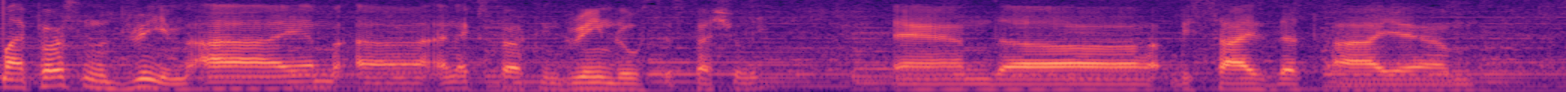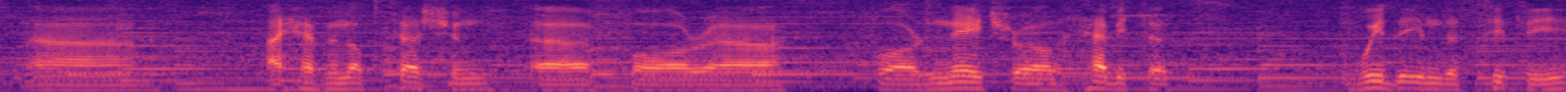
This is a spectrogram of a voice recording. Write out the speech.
My personal dream, I am uh, an expert in green roofs especially. And besides that, I, am, I have an obsession for, for natural habitats within the city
